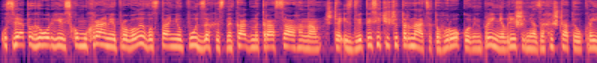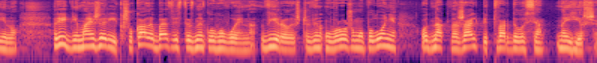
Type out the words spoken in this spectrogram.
У Свято-Георгіївському храмі провели в останню путь захисника Дмитра Сагана. Ще із 2014 року він прийняв рішення захищати Україну. Рідні майже рік шукали безвісти зниклого воїна. Вірили, що він у ворожому полоні, однак, на жаль, підтвердилося найгірше.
